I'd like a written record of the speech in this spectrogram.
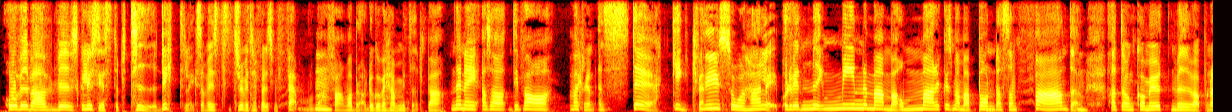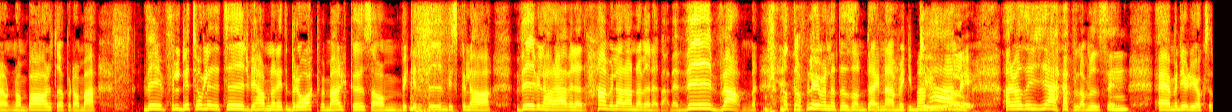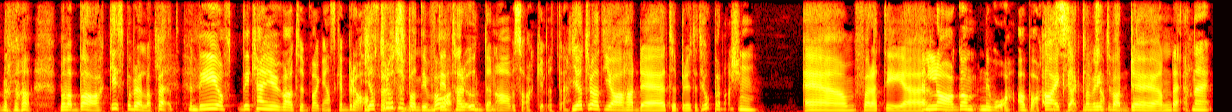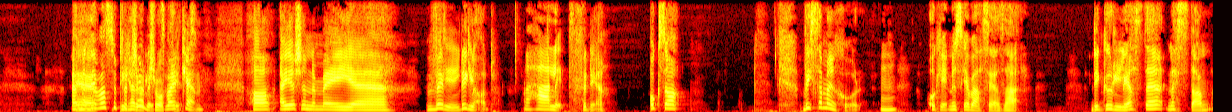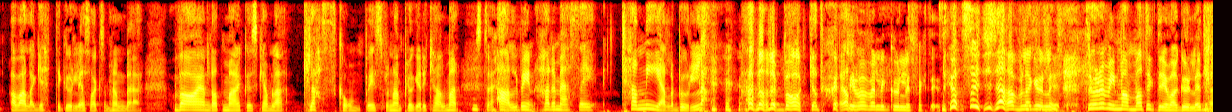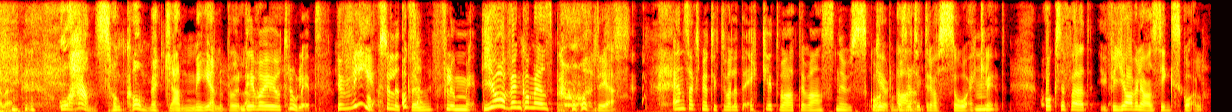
Och vi bara, vi skulle ju ses typ tidigt liksom. Vi tror vi träffades vid fem och bara, fan vad bra, då går vi hem i tid. Bara, nej nej, alltså det var verkligen en stökig kväll. Det är ju så härligt. Och du vet min, min mamma och Marcus mamma bondas som fan typ. Att de kom ut, vi var på någon, någon bar typ och de bara, vi, det tog lite tid, vi hamnade i ett bråk med Marcus om vilket vin vi skulle ha. Vi ville ha det här vinet, han ville ha det andra vinet. Men vi vann! Att de blev en liten sån dynamic duo. Ja, det var så jävla mysigt. Eh, men det gjorde ju också att man var, man var bakis på bröllopet. Men det, är ju ofta, det kan ju vara, typ vara ganska bra. Jag tror typ att det var Det tar udden av saker lite. Jag tror att jag hade typ brutit ihop annars. Eh, för att det... En lagom nivå av bakis. Ja exakt, man vill inte vara döende. Nej. Ja, men det Eh, var det supertrevligt, tråkigt. verkligen. Ja, jag känner mig eh, väldigt glad Vad härligt. för det. Också, vissa människor, okej nu ska jag bara säga så här. Det gulligaste nästan av alla jättegulliga saker som hände var ändå att Marcus gamla klasskompis från när han pluggade i Kalmar. Albin, hade med sig kanelbullar han hade bakat själv. Det var väldigt gulligt faktiskt. Det var så jävla gulligt. Tror du min mamma tyckte det var gulligt heller? Och han som kom med kanelbullarna. Det var ju otroligt. Jag vet. Också lite flummigt. Ja, vem kommer ens på det? En sak som jag tyckte var lite äckligt var att det var en snusskål Gud, på alltså baren. jag tyckte det var så äckligt. Också för att, för jag vill ha en ciggskål.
